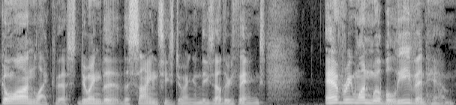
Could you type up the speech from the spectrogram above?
go on like this, doing the, the signs he's doing and these other things, Everyone will believe in him.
